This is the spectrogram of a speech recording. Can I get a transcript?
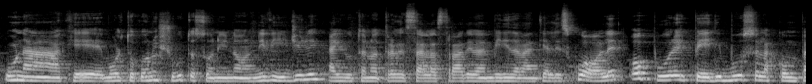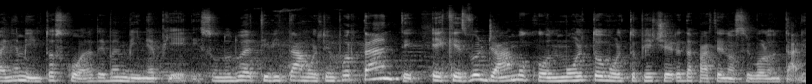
una che è molto conosciuta sono i nonni vigili, aiutano a attraversare la strada i bambini davanti alle scuole, oppure il pedibus, l'accompagnamento a scuola dei bambini a piedi. Sono due attività molto importanti e che svolgiamo con molto molto piacere da parte dei nostri volontari.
